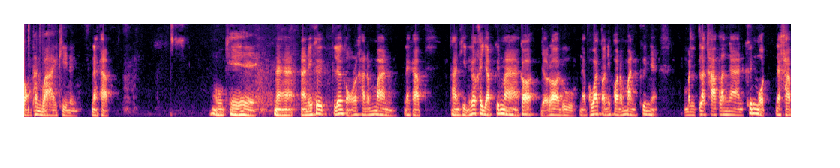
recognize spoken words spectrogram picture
สองธันวาอีกทีหนึ่งนะครับ โอเคนะฮะอันนี้คือเรื่องของราคาน้ำมันนะครับฐานหินก็ขยับขึ้นมาก็เดี๋ยวรอดูนะเพราะว่าตอนนี้พอน้ำมันขึ้นเนี่ย มันราคาพลังงานขึ้นหมดนะครับ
